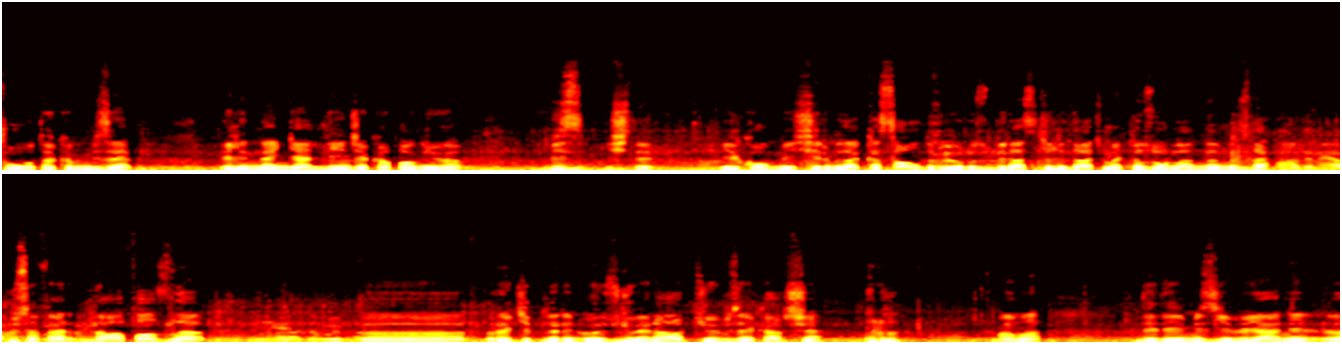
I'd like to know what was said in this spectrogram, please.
çoğu takım bize elinden geldiğince kapanıyor. Biz işte ilk 15-20 dakika saldırıyoruz. Biraz kilidi açmakta zorlandığımızda bu sefer daha fazla e, rakiplerin özgüveni artıyor bize karşı. Ama dediğimiz gibi yani e,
